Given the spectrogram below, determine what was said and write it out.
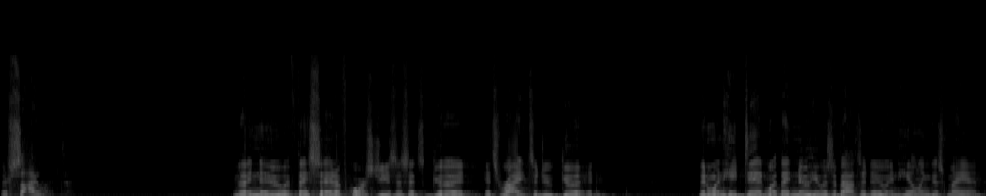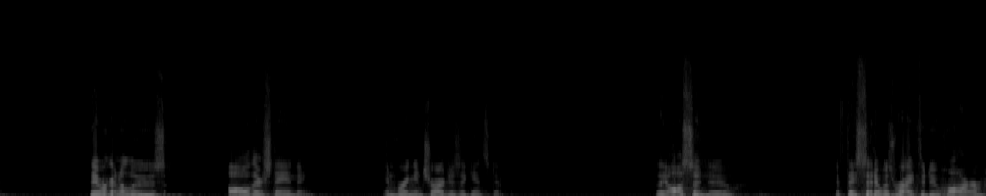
They're silent. And they knew if they said, Of course, Jesus, it's good, it's right to do good, then when he did what they knew he was about to do in healing this man, they were going to lose all their standing and bringing charges against him. They also knew if they said it was right to do harm,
